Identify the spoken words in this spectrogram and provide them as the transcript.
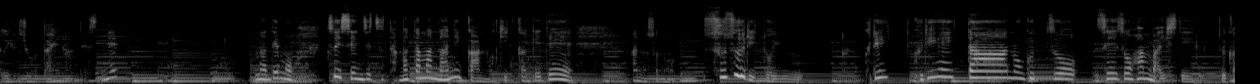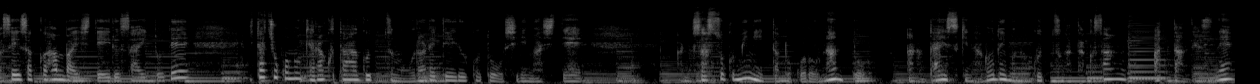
という状態なんですね。まあ、でもつい先日たまたま何かのきっかけであのそのすずりというクリクリエイターのグッズを製造販売しているというか制作販売しているサイトで板チョコのキャラクターグッズも売られていることを知りましてあの早速見に行ったところなんとあの大好きなロデムのグッズがたくさんあったんですね。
